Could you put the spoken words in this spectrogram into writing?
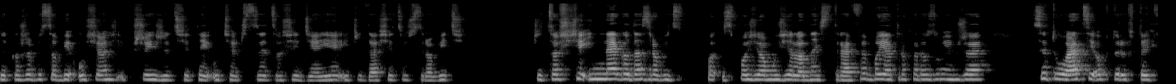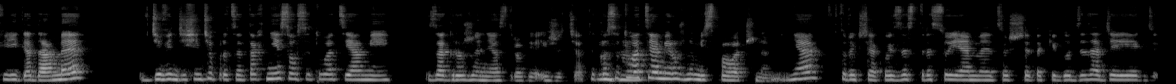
tylko żeby sobie usiąść i przyjrzeć się tej ucieczce, co się dzieje i czy da się coś zrobić, czy coś się innego da zrobić z, po- z poziomu zielonej strefy, bo ja trochę rozumiem, że sytuacje, o których w tej chwili gadamy, w 90% nie są sytuacjami zagrożenia zdrowia i życia, tylko Mhm. sytuacjami różnymi społecznymi, nie? w których się jakoś zestresujemy, coś się takiego zadzieje, gdzie,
